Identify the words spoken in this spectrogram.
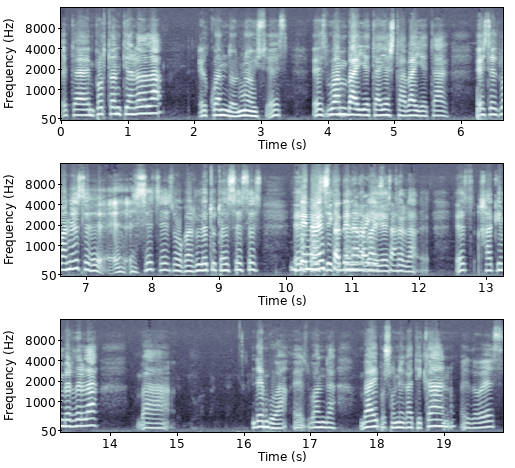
eta importantian dela, el cuando, noiz, ez? Ez duan bai eta jazta bai eta ez ez duan ez, ez ez ez, o garletuta ez ez ez. ez Dena ez da, dena bai ez da. dela, Ez, jakin berdela, ba, denboa, ez, duan da, bai, pues honegatikan, edo ez,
